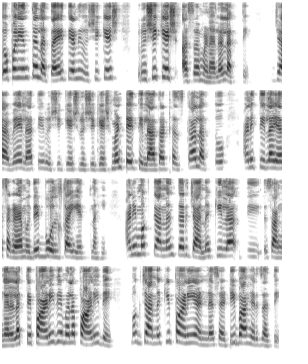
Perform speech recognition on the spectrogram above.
तोपर्यंत लता येते आणि ऋषिकेश ऋषिकेश असं म्हणायला लागते. ज्या वेळेला ती ऋषिकेश ऋषिकेश म्हणते तिला आता ठसका लागतो आणि तिला या सगळ्यामध्ये बोलता येत नाही. आणि मग त्यानंतर जानकीला ती सांगायला लागते पाणी दे मला पाणी दे. मग जानकी पाणी आणण्यासाठी बाहेर जाते.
